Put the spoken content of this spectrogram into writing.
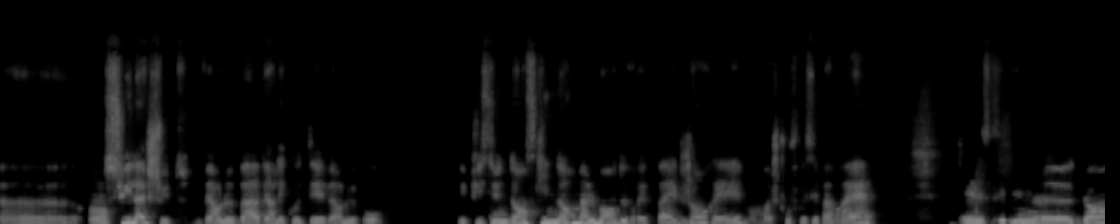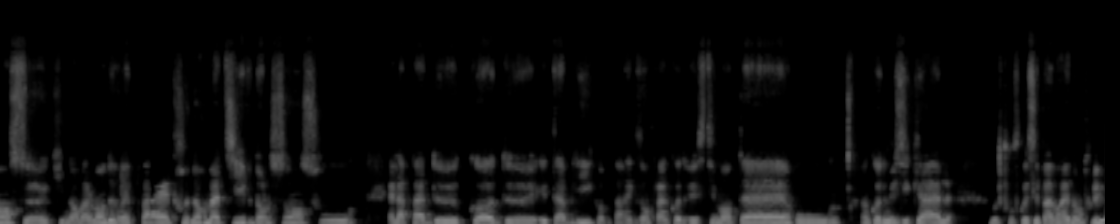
euh, on suit la chute vers le bas, vers les côtés, vers le haut. Et puis c'est une danse qui normalement devrait pas être genrée. Bon, moi je trouve que c'est pas vrai. Et c'est une danse qui normalement devrait pas être normative dans le sens où elle n'a pas de code euh, établi, comme par exemple un code vestimentaire ou un code musical. Moi, je trouve que c'est pas vrai non plus.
